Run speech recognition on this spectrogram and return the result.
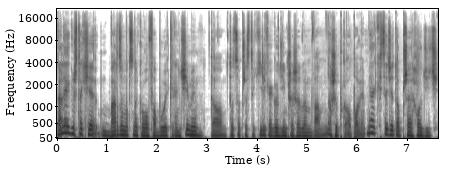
No ale jak już tak się bardzo mocno koło fabuły kręcimy, to to, co przez te kilka godzin przeszedłem Wam na szybko opowiem. Jak chcecie to przechodzić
